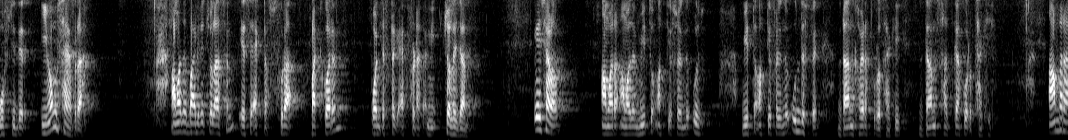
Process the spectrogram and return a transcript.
মসজিদের ইমাম সাহেবরা আমাদের বাড়িতে চলে আসেন, এসে একটা সুরা পাঠ করেন, পঞ্চাশ টাকা, একশো টাকা নিয়ে চলে যান। এছাড়াও আমরা আমাদের মৃত আত্মীয় স্বজনদের মৃত আত্মীয় স্বজনদের উদ্দেশ্যে দান খয়রাত করে থাকি, দান সাদকা করে থাকি। আমরা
